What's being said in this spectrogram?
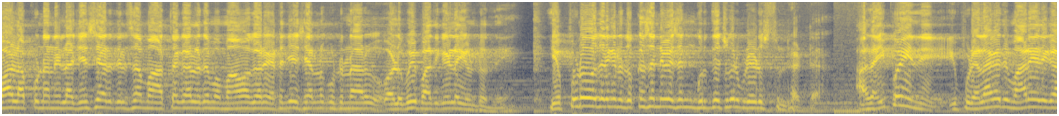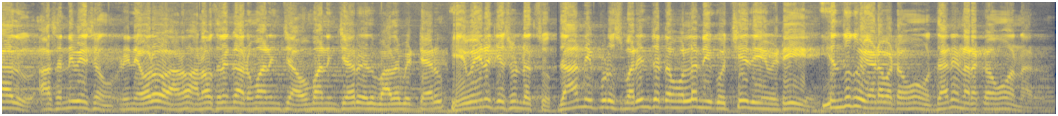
వాళ్ళు అప్పుడు నన్ను ఇలా చేశారు తెలుసా? మా అత్తగారు లేదా మా మామగారు ఎట్ట చేశారనుకుంటున్నారు? వాళ్ళు పోయి పాతికేళ్ళు అయి ఉంటుంది. ఎప్పుడో జరిగిన దుఃఖ సన్నివేశం గుర్తించుకొని ఇప్పుడు ఏడుస్తుంటాట అది అయిపోయింది. ఇప్పుడు ఎలాగది మారేది కాదు. ఆ సన్నివేశం నేను ఎవరో అనవసరంగా అనుమానించి అవమానించారు ఏదో బాధ పెట్టారు ఏవైనా చేసి ఉండొచ్చు. దాన్ని ఇప్పుడు స్మరించటం వల్ల నీకు వచ్చేది ఏమిటి? ఎందుకు ఏడవటము? దాన్ని నరకము అన్నారు.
